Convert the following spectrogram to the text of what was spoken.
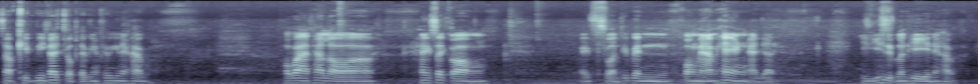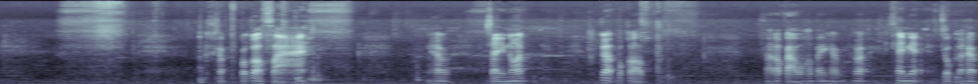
สำหรับคลิปนี้ก็จบแต่เพียงเท่านี้นะครับ เพราะว่าถ้ารอให้ไส้กรอง ส่วนที่เป็นฟองน้ำแห้งอาจจะอีก 20 นาทีนะครับ ครับประกอบฝานะครับ ใส่น็อตก็ประกอบฝากระเป๋าเข้าไปครับก็แค่นี้จบแล้วครับ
